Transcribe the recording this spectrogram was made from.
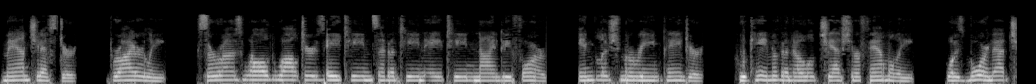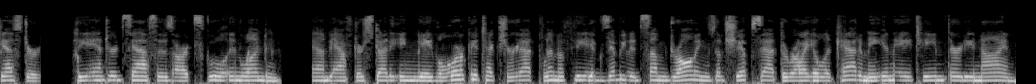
Manchester. Brierly, Sir Oswald Walters 1817-1894, English marine painter, who came of an old Cheshire family, was born at Chester. He entered Sass's art school in London, and after studying naval architecture at Plymouth he exhibited some drawings of ships at the Royal Academy in 1839.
